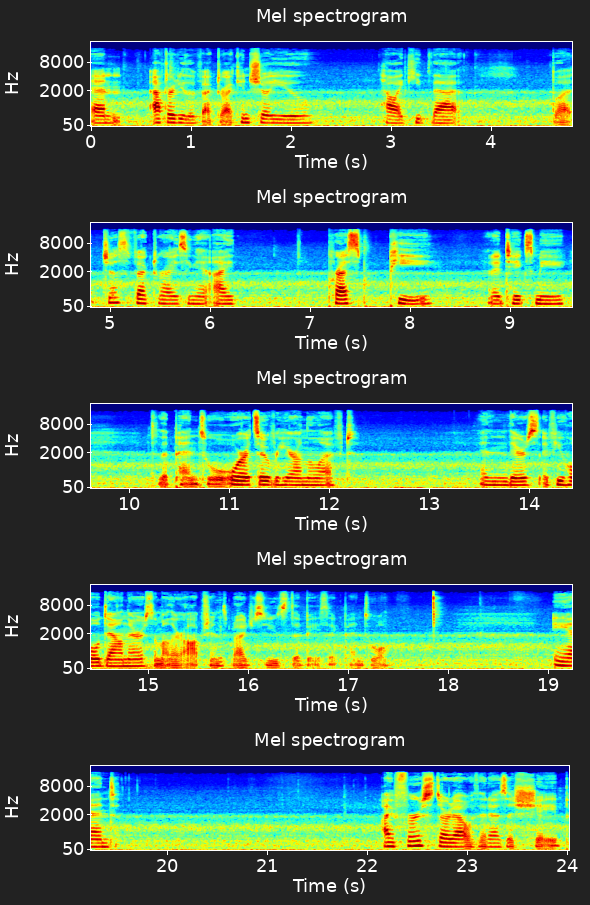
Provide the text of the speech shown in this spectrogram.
And after I do the vector, I can show you how I keep that. But just vectorizing it, I press P, and it takes me to the pen tool, or it's over here on the left. And there's, if you hold down, there are some other options, but I just use the basic pen tool. And I first start out with it as a shape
